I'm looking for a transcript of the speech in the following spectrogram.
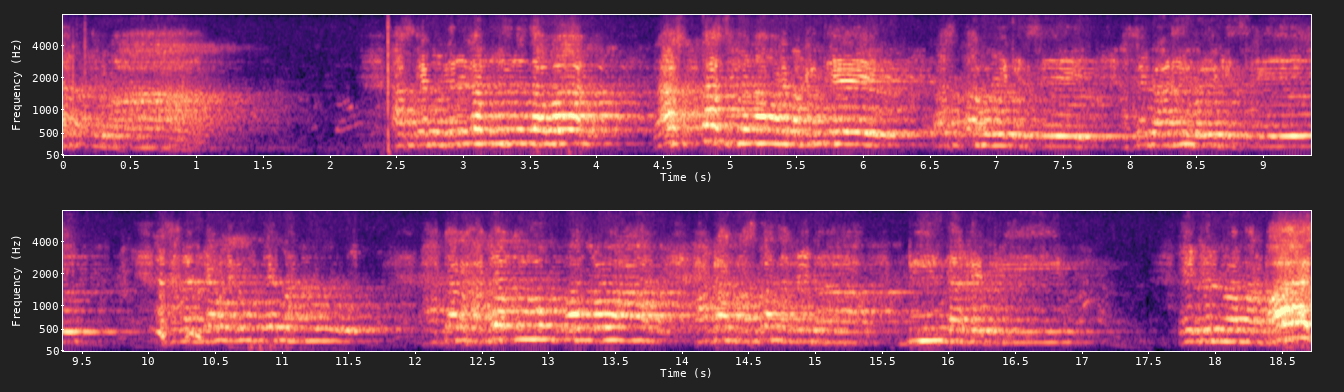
থাকতো না। আজকে মদিনা মজুরে যাওয়ার রাস্তা ছিল না আমার বাড়িতে। রাস্তা হয়ে গেছে। আজকে গাড়ি হয়ে গেছে আজকে লঙ্কাবাড়ির মধ্যে মানুষ হাজার হাজার লোক বাজার হাজার রাস্তা থাকে না ভিড় থাকে ভিড় এই জন্য আমার ভাই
